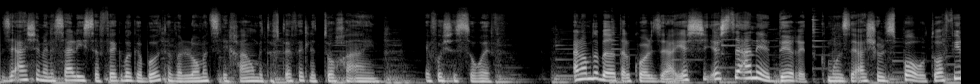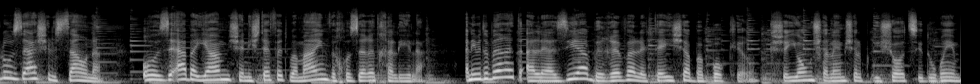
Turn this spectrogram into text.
זיעה שמנסה להיספג בגבות, אבל לא מצליחה ומטפטפת לתוך העין, איפה ששורף. אני לא מדברת על כל זיעה, יש, יש זיעה נהדרת, כמו זיעה של ספורט, או אפילו זיעה של סאונה, או זיעה בים שנשטפת במים וחוזרת חלילה. אני מדברת על להזיע ברבע לתשע בבוקר, כשיום שלם של פגישות, סידורים,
